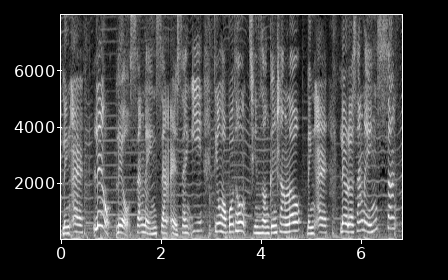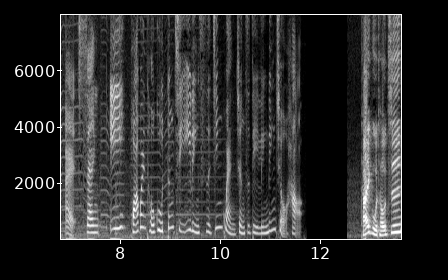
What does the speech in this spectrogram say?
零二六六三零三二三一电话拨通，轻松跟上喽，零二六六三零三二三一华冠投顾登记一零四金管证字第零零九号，台股投资。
